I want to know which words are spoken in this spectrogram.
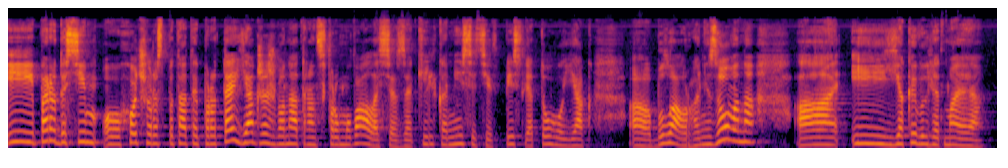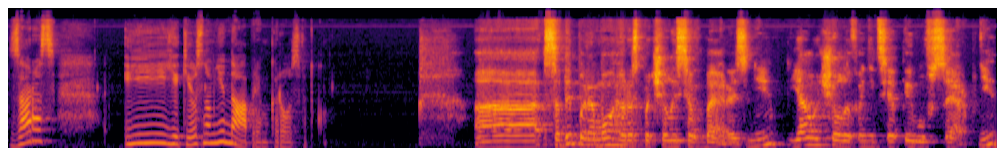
І передусім хочу розпитати про те, як же ж вона трансформувалася за кілька місяців після того, як е, була організована, і який вигляд має зараз, і які основні напрямки розвитку. Сади перемоги розпочалися в березні. Я очолив ініціативу в серпні.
